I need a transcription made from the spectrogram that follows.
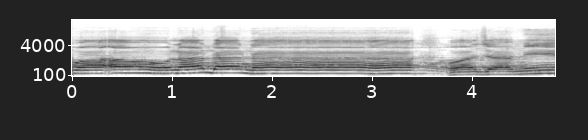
wa auladana وجميع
